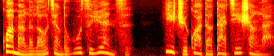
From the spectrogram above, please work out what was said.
挂满了老蒋的屋子院子，一直挂到大街上来。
